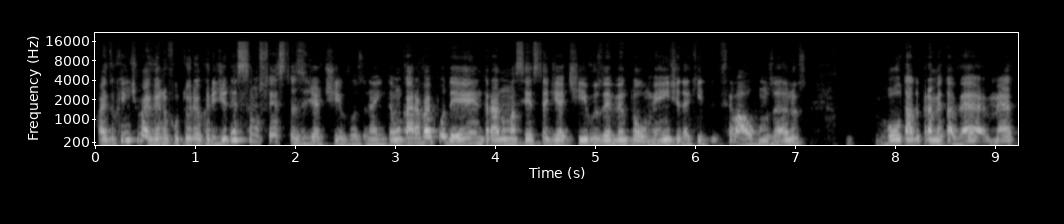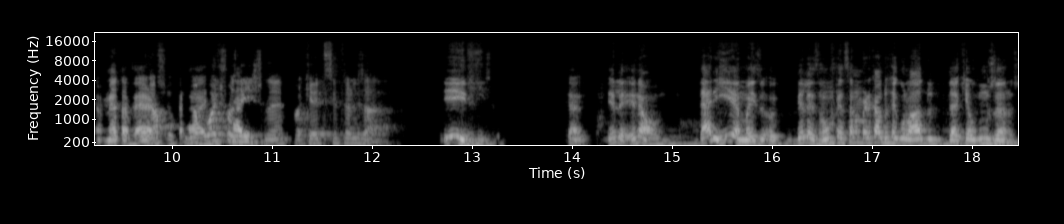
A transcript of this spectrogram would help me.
mas o que a gente vai ver no futuro, eu acredito, é são cestas de ativos, né? Então o cara vai poder entrar numa cesta de ativos eventualmente daqui, sei lá, alguns anos, voltado para metaver meta, metaverso. Já, já pode fazer isso, né? Porque é descentralizado. Isso. É, não, daria, mas beleza, vamos pensar no mercado regulado daqui a alguns anos.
